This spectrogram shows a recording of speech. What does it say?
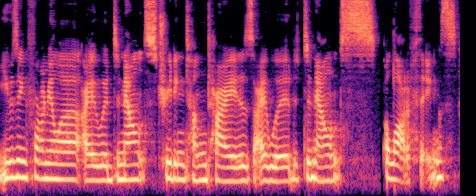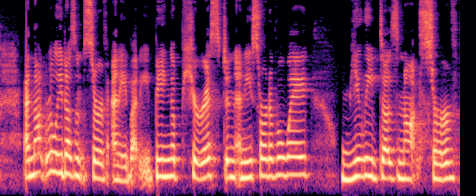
using formula. I would denounce treating tongue ties. I would denounce a lot of things. And that really doesn't serve anybody. Being a purist in any sort of a way really does not serve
